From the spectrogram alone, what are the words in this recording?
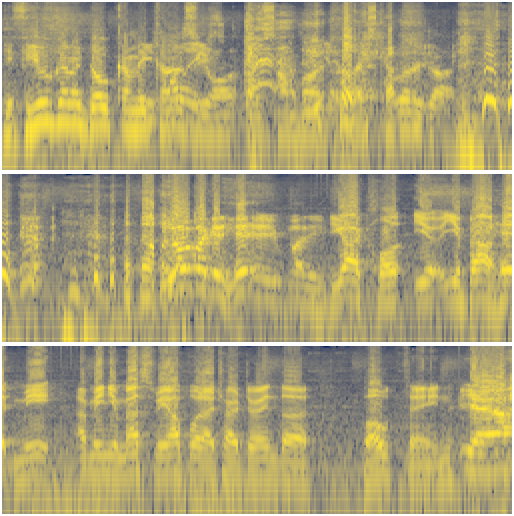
If you're gonna go kamikaze on, on somebody, oh I swear to God. I don't know if I can hit anybody. You got close. You you about hit me. I mean, you messed me up when I tried doing the boat thing, Yeah.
